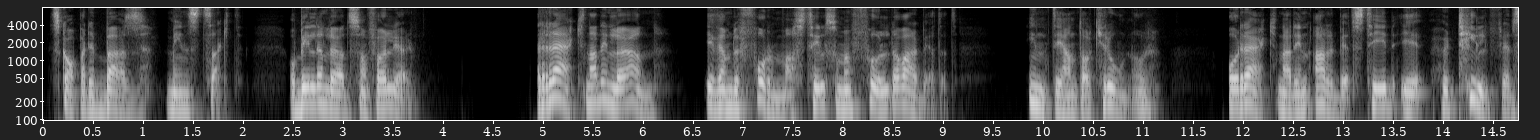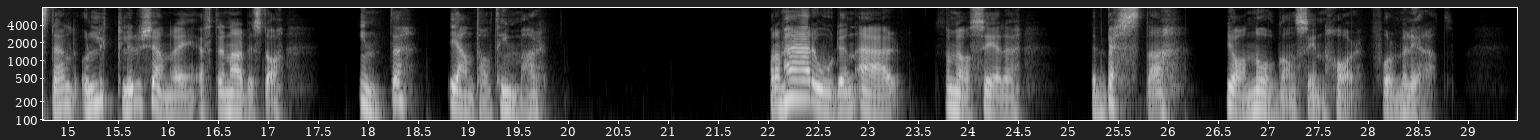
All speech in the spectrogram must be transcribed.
skapade buzz, minst sagt. Och bilden löd som följer. Räkna din lön i vem du formas till som en följd av arbetet, inte i antal kronor. Och räkna din arbetstid i hur tillfredsställd och lycklig du känner dig efter en arbetsdag, inte i antal timmar. Och de här orden är, som jag ser det, det bästa jag någonsin har formulerat.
